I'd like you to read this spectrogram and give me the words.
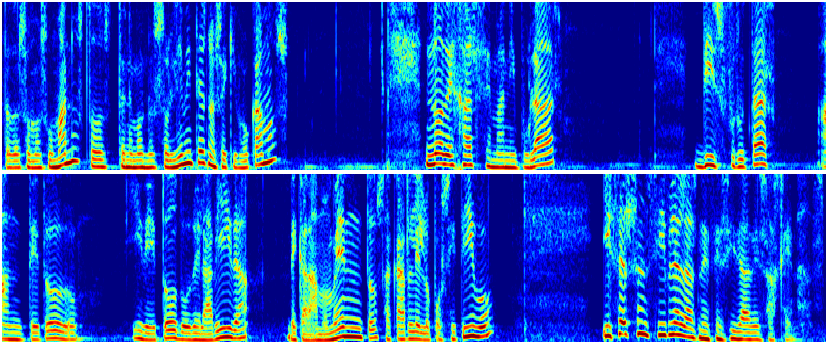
Todos somos humanos, todos tenemos nuestros límites, nos equivocamos. No dejarse manipular. Disfrutar ante todo y de todo de la vida, de cada momento, sacarle lo positivo. Y ser sensible a las necesidades ajenas.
